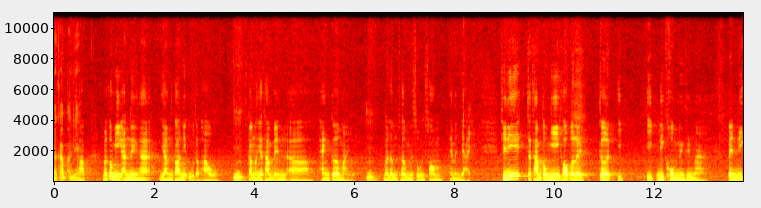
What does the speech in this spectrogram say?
นะครับ อันนี้ ครับ มันก็มีอีกอันหนึงฮะ อย่างตอนนี้อู่ตะเภาอืม กำลังจะทำเป็นแฮงเกอร์ใหม่เมื่อเริ่มเทิมเป็นศูนย์ซ่อมให้มันใหญ่ ทีนี้จะทำตรงนี้เขาก็เลยเกิดอีกอีกนิคมหนึ่งขึ้นมา เป็นนิ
